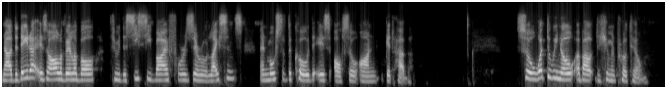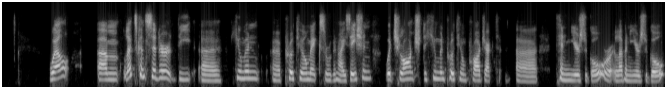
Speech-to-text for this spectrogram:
Now, the data is all available through the CC BY 4.0 license, and most of the code is also on GitHub. So what do we know about the human proteome? Well, um, let's consider the uh, Human uh, Proteomics Organization, which launched the Human Proteome Project uh, 10 years ago or 11 years ago.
